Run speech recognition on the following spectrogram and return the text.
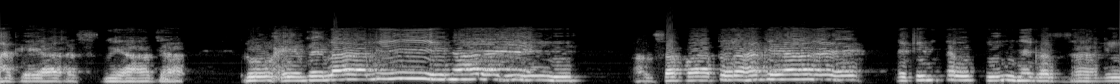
আগে আসমে আজা রোহে বেলালি নারী সপা তো আগে আয় লেকিন তলপি গজালি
